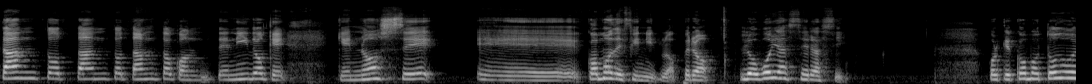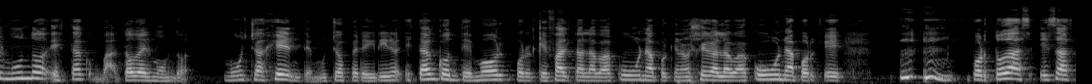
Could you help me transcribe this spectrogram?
tanto, tanto, tanto contenido que, que no sé eh, cómo definirlo, pero lo voy a hacer así. Porque como todo el mundo está, todo el mundo, mucha gente, muchos peregrinos, están con temor porque falta la vacuna, porque no llega la vacuna, porque por todas esas,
